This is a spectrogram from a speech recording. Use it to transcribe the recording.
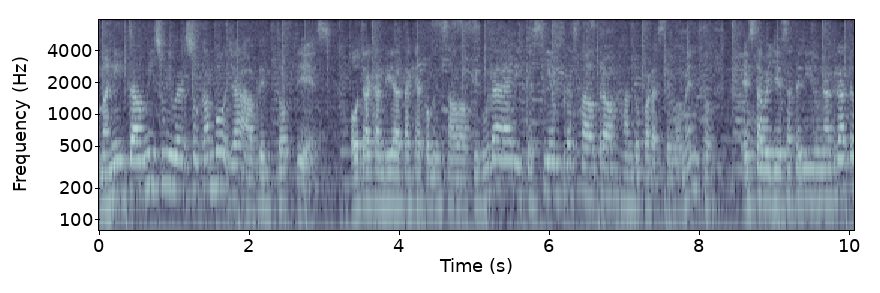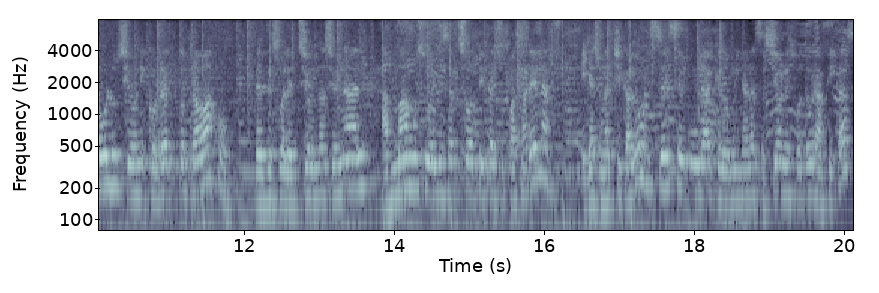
Manita Miss Universo Camboya abre el top 10. Otra candidata que ha comenzado a figurar y que siempre ha estado trabajando para este momento. Esta belleza ha tenido una grata evolución y correcto trabajo. Desde su elección nacional, amamos su belleza exótica y su pasarela. Ella es una chica dulce, segura, que domina las sesiones fotográficas.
